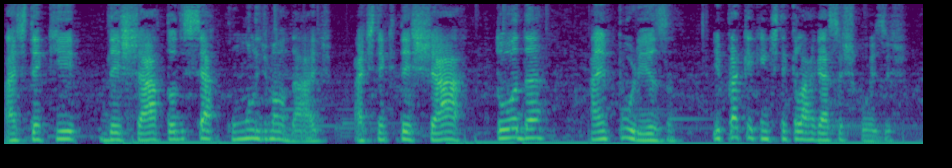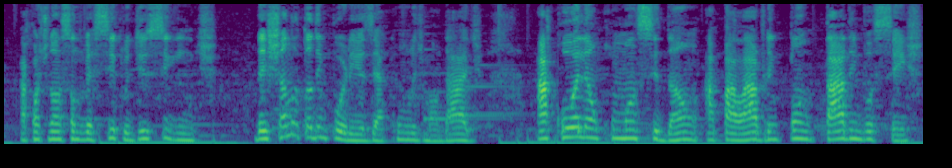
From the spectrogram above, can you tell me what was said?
a gente tem que deixar todo esse acúmulo de maldade. A gente tem que deixar toda a impureza. E para que a gente tem que largar essas coisas? A continuação do versículo diz o seguinte: Deixando toda impureza e acúmulo de maldade, acolham com mansidão a palavra implantada em vocês,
